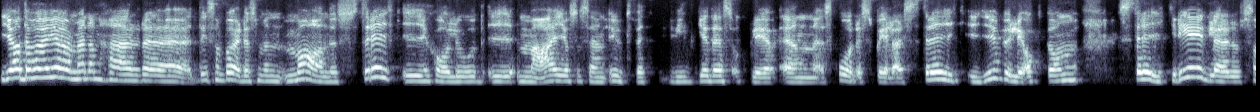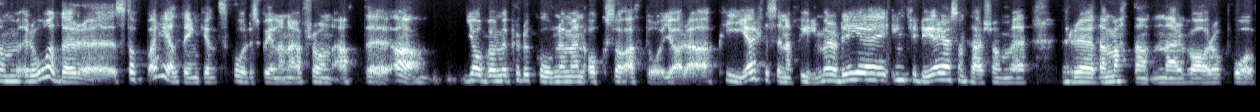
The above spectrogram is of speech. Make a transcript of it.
Ja, det har att göra med den här, eh, det som började som en manusstrejk i Hollywood i maj och så sen utvidgades och blev en skådespelarstrejk i juli och de strejkregler som råder eh, stoppar helt enkelt skådespelarna från att eh, ja, jobba med produktionen men också att då göra PR för sina filmer och det inkluderar sånt här som röda mattan-närvaro på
